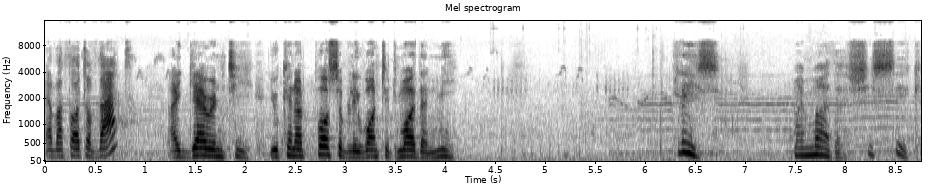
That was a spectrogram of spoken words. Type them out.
Ever thought of that? I guarantee you cannot possibly want it more than me. Please. My mother, she's sick.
